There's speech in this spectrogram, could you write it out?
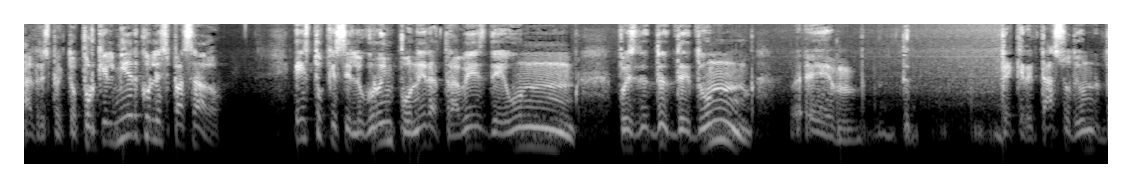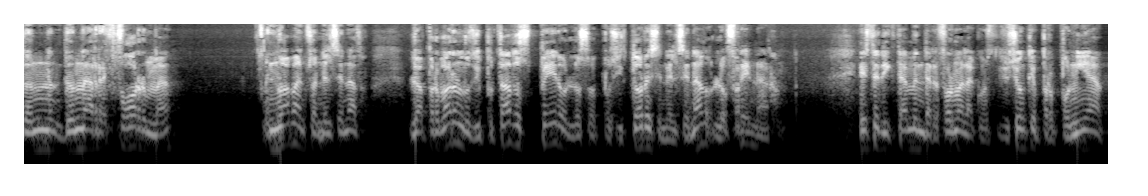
al respecto? Porque el miércoles pasado, esto que se logró imponer a través de un, pues, de, un eh, decretazo, de, de una reforma, no avanzó en el Senado. Lo aprobaron los diputados, pero los opositores en el Senado lo frenaron. Este dictamen de reforma a la Constitución que proponía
